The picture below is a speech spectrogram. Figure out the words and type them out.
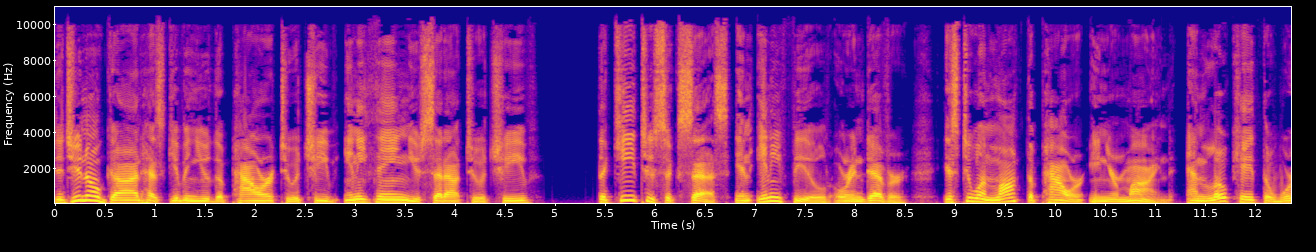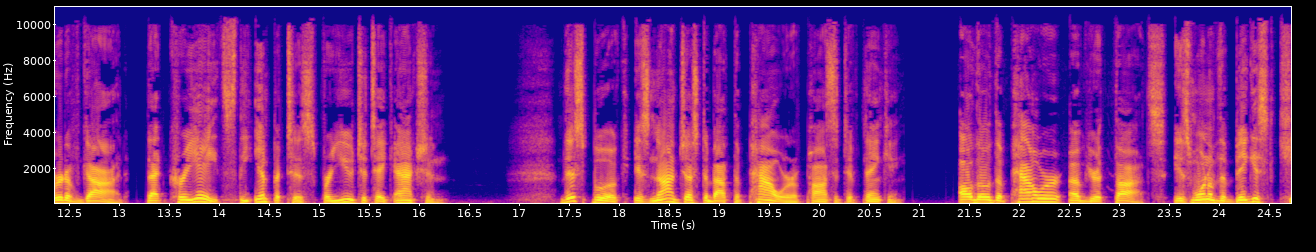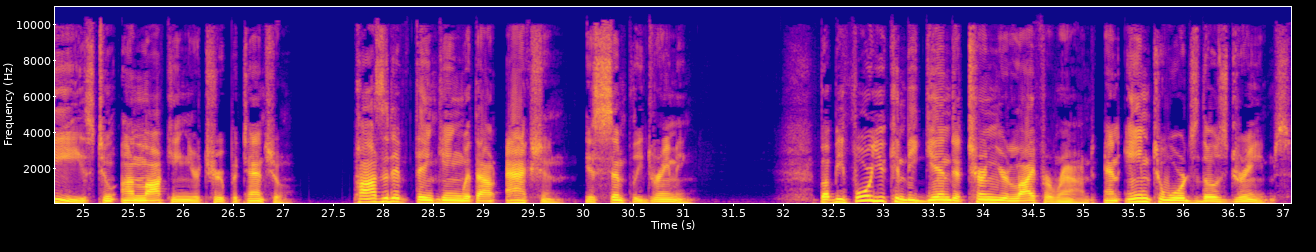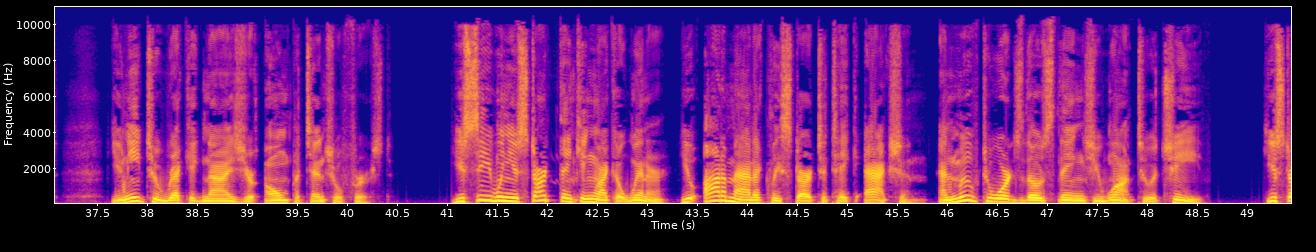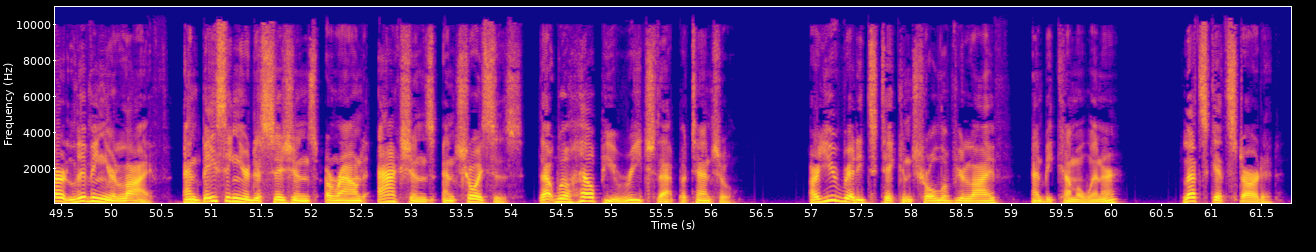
Did you know God has given you the power to achieve anything you set out to achieve? The key to success in any field or endeavor is to unlock the power in your mind and locate the Word of God that creates the impetus for you to take action. This book is not just about the power of positive thinking. Although the power of your thoughts is one of the biggest keys to unlocking your true potential, positive thinking without action is simply dreaming. But before you can begin to turn your life around and aim towards those dreams, you need to recognize your own potential first. You see, when you start thinking like a winner, you automatically start to take action and move towards those things you want to achieve. You start living your life and basing your decisions around actions and choices that will help you reach that potential. Are you ready to take control of your life and become a winner? Let's get started.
